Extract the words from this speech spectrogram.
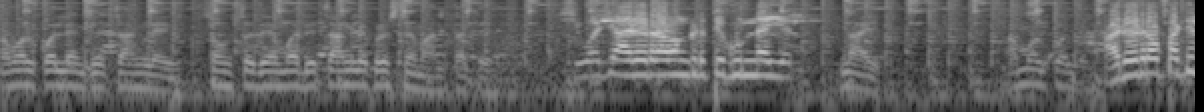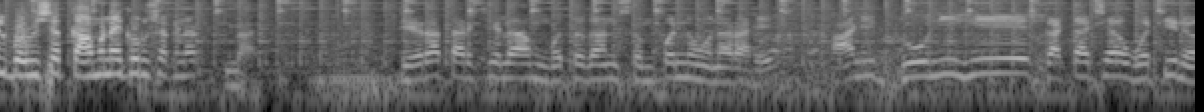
अमोल कोल्ह्यांचे चांगले आहे संसदेमध्ये चांगले प्रश्न मांडतात ते. शिवाजी आढळरावांकडे ते गुण नाही आहेत नाही. अमोल कोल्हे आढळराव पाटील भविष्यात कामं नाही करू शकणार? नाही. तेरा तारखेला मतदान संपन्न होणार आहे आणि दोन्हीही गटाच्या वतीनं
